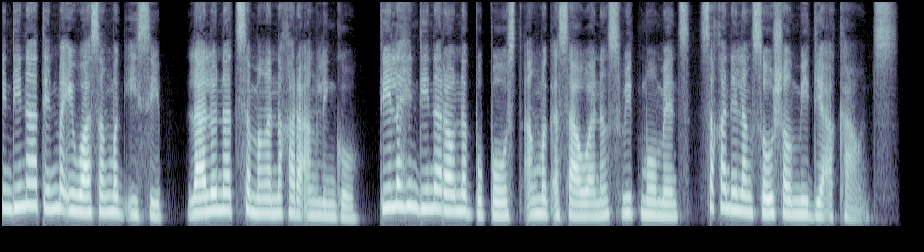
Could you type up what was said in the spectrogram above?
Hindi natin maiwasang mag-isip, lalo na't sa mga nakaraang linggo, tila hindi na raw nagpo-post ang mag-asawa ng sweet moments sa kanilang social media accounts.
